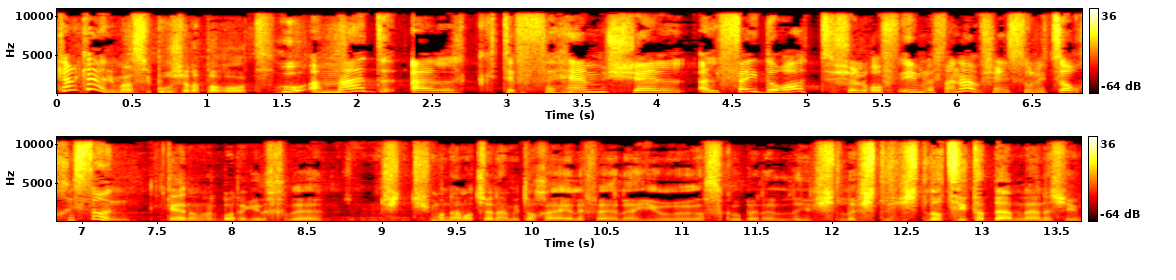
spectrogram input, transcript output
כן, כן. עם הסיפור של הפרות. הוא עמד על כתפיהם של אלפי דורות של רופאים לפניו שניסו ליצור חיסון. כן, אבל בוא נגיד, 800 שנה מתוך האלף האלה היו עסקו בלהוציא את הדם לאנשים.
